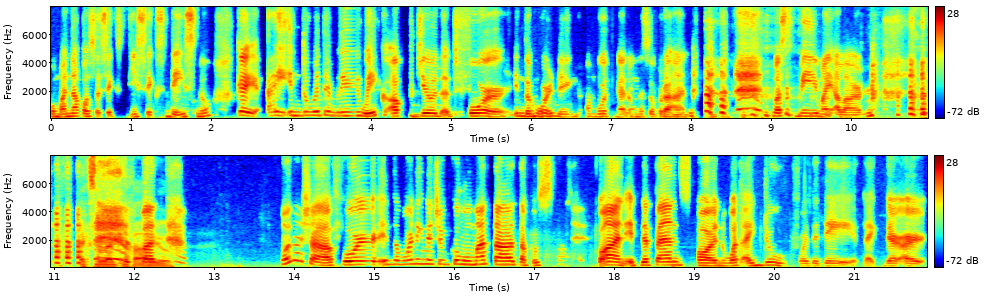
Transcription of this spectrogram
human ako sa 66 days, no? Kay I intuitively wake up yun at 4 in the morning. Ambot nga nung nasobraan. Must be my alarm. Excellent na kaayo. Una siya, 4 in the morning na dyan kumumata. Tapos, kuan, it depends on what I do for the day. Like, there are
